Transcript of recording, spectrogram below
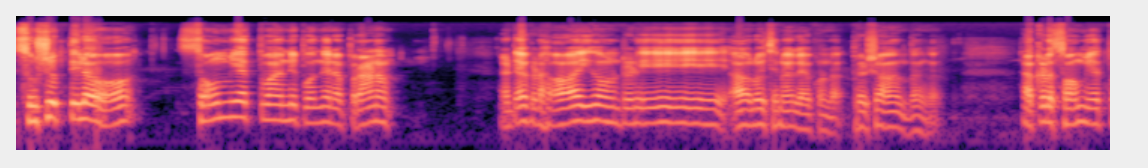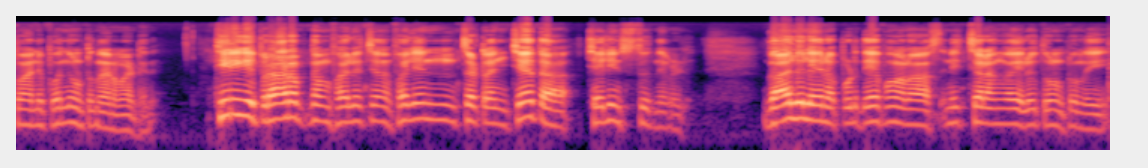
సుషుప్తిలో సౌమ్యత్వాన్ని పొందిన ప్రాణం. అంటే అక్కడ హాయిగా ఉంటాడే ఆలోచన లేకుండా ప్రశాంతంగా. అక్కడ సౌమ్యత్వాన్ని పొంది ఉంటుందన్నమాట ఇది. తిరిగి ప్రారంభం ఫలించ ఫలించటం చేత చలిస్తుంది వీళ్ళు. గాలి లేనప్పుడు దీపం అలా నిశ్చలంగా వెలుగుతూ ఉంటుంది.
